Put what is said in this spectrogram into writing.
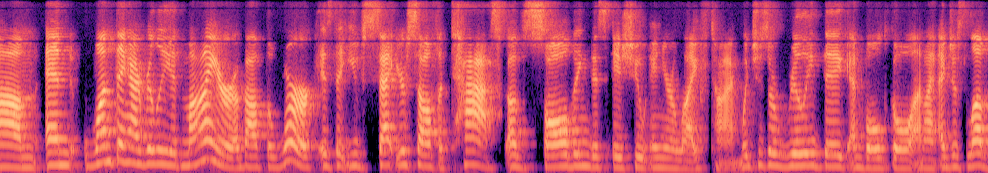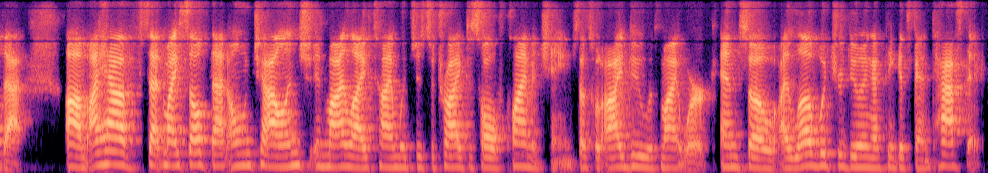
Um, and one thing I really admire about the work is that you've set yourself a task of solving this issue in your lifetime, which is a really big and bold goal. And I, I just love that. Um, I have set myself that own challenge in my lifetime, which is to try to solve climate change. That's what I do with my work. And so I love what you're doing. I think it's fantastic.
